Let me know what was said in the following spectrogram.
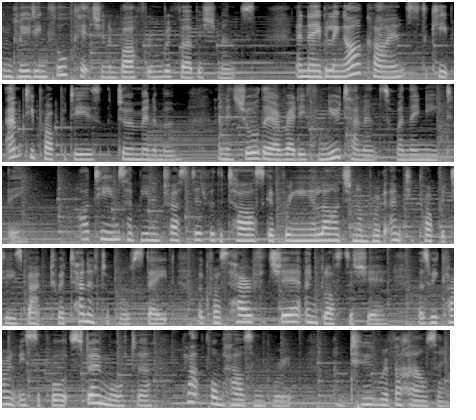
including full kitchen and bathroom refurbishments, enabling our clients to keep empty properties to a minimum and ensure they are ready for new tenants when they need to be. Our teams have been entrusted with the task of bringing a large number of empty properties back to a tenantable state across Herefordshire and Gloucestershire, as we currently support Stonewater, Platform Housing Group, and Two River Housing.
